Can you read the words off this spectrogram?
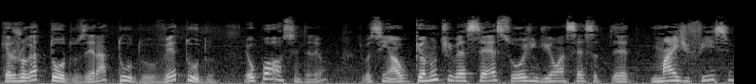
Quero jogar todos, zerar tudo, ver tudo. Eu posso, entendeu? Tipo assim, algo que eu não tive acesso, hoje em dia é um acesso é, mais difícil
